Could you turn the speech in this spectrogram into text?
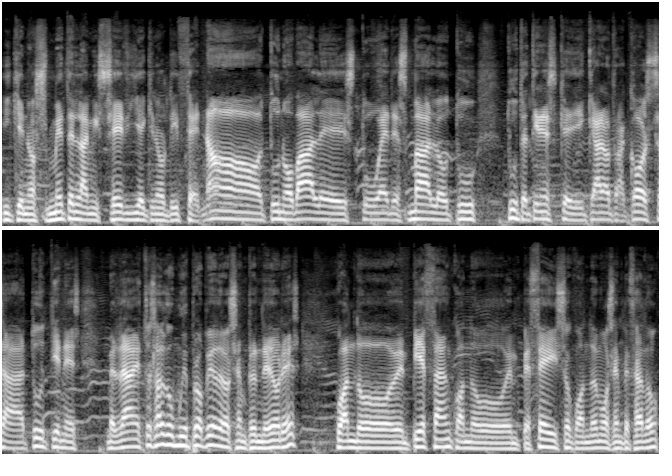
y que nos mete en la miseria y que nos dice, no, tú no vales, tú eres malo, tú, tú te tienes que dedicar a otra cosa, tú tienes, ¿verdad? Esto es algo muy propio de los emprendedores cuando empiezan, cuando empecéis o cuando hemos empezado,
